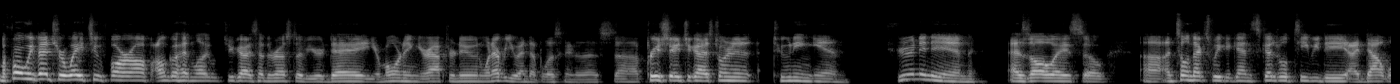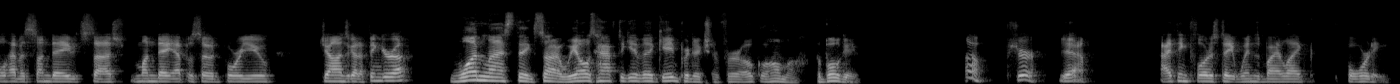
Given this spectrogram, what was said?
before we venture way too far off, I'll go ahead and let you guys have the rest of your day, your morning, your afternoon, whenever you end up listening to this. Uh, appreciate you guys tuning in, tuning in, tuning in as always. So uh, until next week, again, scheduled TBD. I doubt we'll have a Sunday slash Monday episode for you. John's got a finger up. One last thing. Sorry, we always have to give a game prediction for Oklahoma, the bowl game. Oh, sure. Yeah. I think Florida State wins by like 40.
